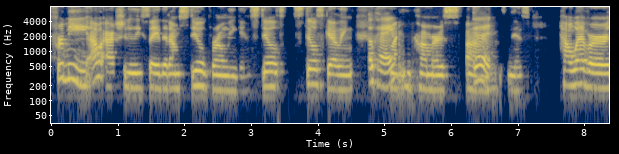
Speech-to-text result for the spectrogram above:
for me, I would actually say that I'm still growing and still still scaling okay. my e-commerce um, Good. business. However,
